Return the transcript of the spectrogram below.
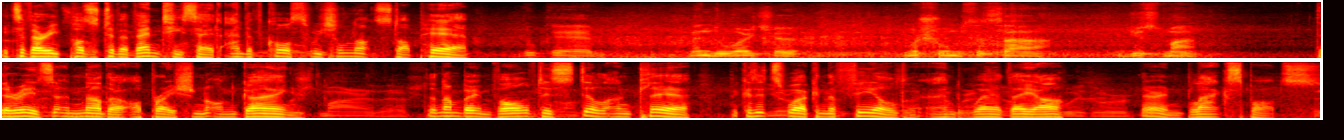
It's a very positive event, he said, and of course we shall not stop here. There is another operation ongoing. The number involved is still unclear because it's work in the field and where they are, they're in black spots.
